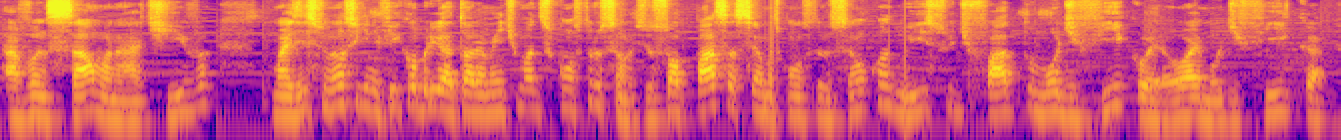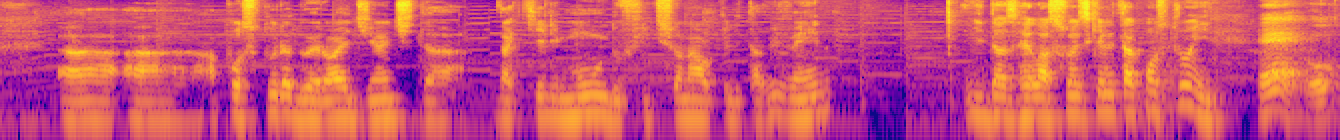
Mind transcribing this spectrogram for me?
avançar uma narrativa, mas isso não significa obrigatoriamente uma desconstrução. Isso só passa a ser uma desconstrução quando isso de fato modifica o herói, modifica a, a, a postura do herói diante da, daquele mundo ficcional que ele está vivendo e das relações que ele está construindo. É, ou,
